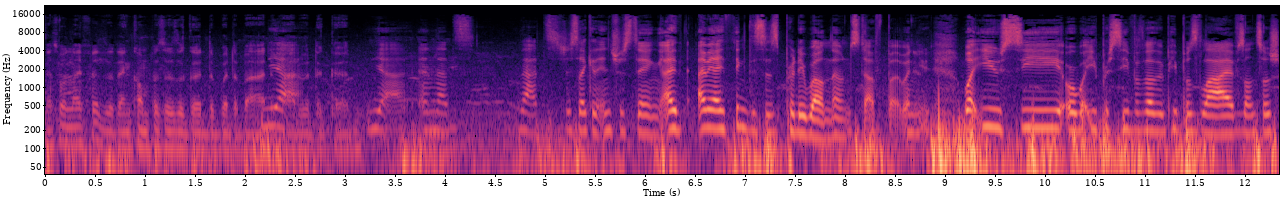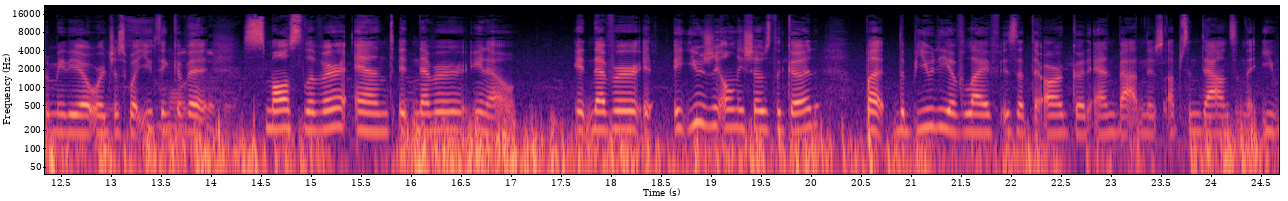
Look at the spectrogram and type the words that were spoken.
That's what life is. It encompasses the good with the bad, the Yeah. bad with the good. yeah. And that's that's just like an interesting i i mean i think this is pretty well known stuff but when you what you see or what you perceive of other people's lives on social media or just what you think of it sliver. small sliver and it never you know it never it, it usually only shows the good but the beauty of life is that there are good and bad and there's ups and downs and that you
